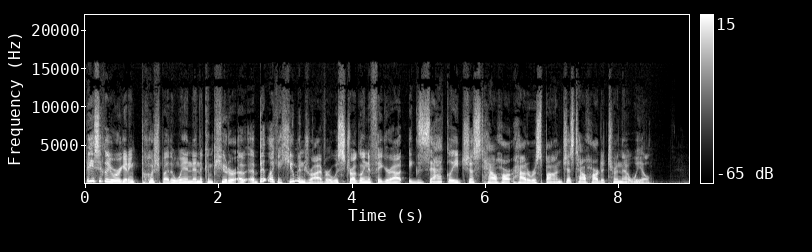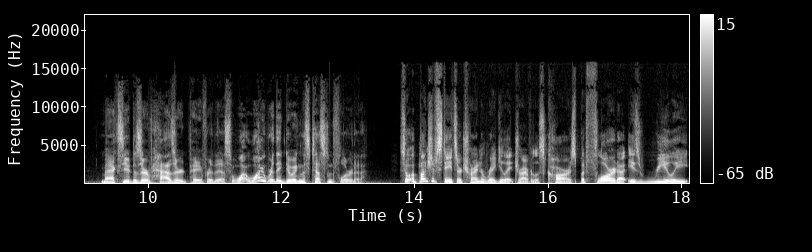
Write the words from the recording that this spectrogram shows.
Basically, we were getting pushed by the wind, and the computer, a, a bit like a human driver, was struggling to figure out exactly just how hard, how to respond, just how hard to turn that wheel. Max, you deserve hazard pay for this. Why, why were they doing this test in Florida? So, a bunch of states are trying to regulate driverless cars, but Florida is really,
